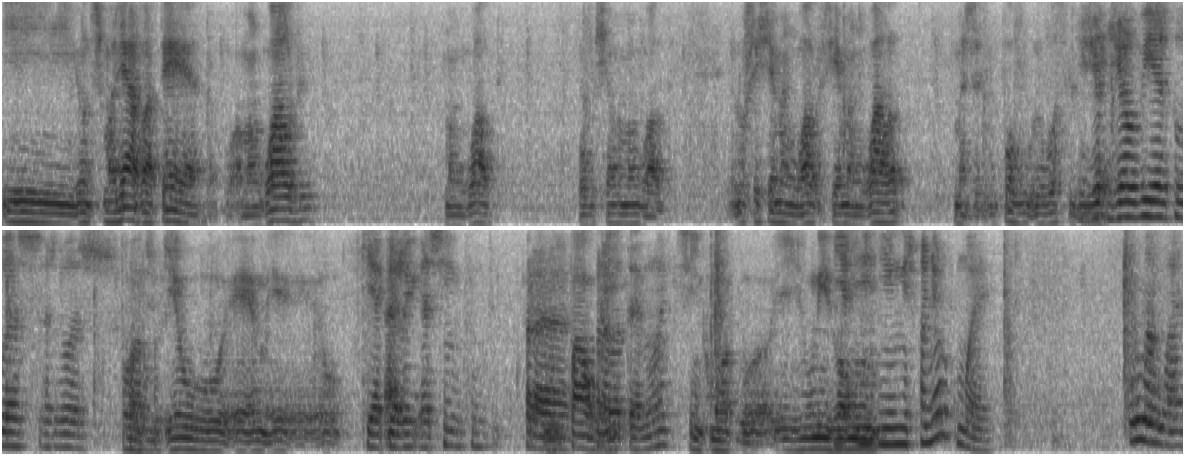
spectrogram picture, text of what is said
e onde se malhava até a mangualde, mangualde. O povo chama mangualde. Não sei se é mangualde, se é mangual, mas o povo, eu vou-se lhe Já, dizer. já ouvi as duas, as duas Pois, formas. eu, é, eu, Que é aquele assim para, Um pau para bater, não é? assim como a- e unido E, a um e- e em espanhol como é? Um mangual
